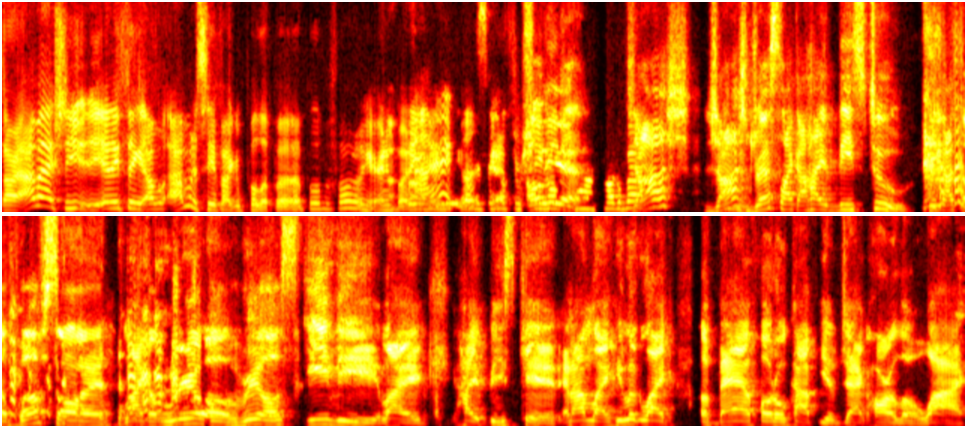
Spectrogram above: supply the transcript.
All right, I'm actually anything. I'm, I'm going to see if I can pull up a pull up a photo here. Anybody? All right, anything, else from Oh, yeah. you wanna talk about? Josh, Josh dressed like a hype beast too. He got the buffs on like a real, real skeevy, like hype beast kid. And I'm like, he looked like a bad photocopy of Jack Harlow. Why?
